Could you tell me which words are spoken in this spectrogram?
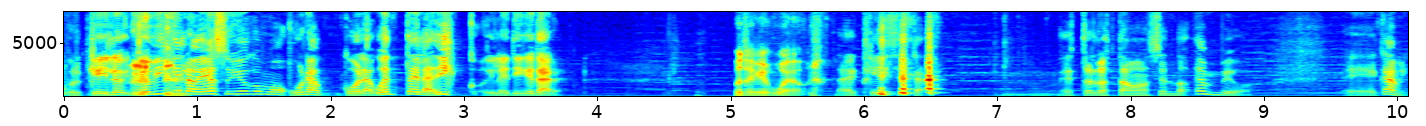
Porque lo- yo vi que lo había subido como una como la cuenta de la disco y la etiquetaron. Puta que weón. A ver qué dice acá. Mm, Esto lo estamos haciendo en vivo. Eh, Cami.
